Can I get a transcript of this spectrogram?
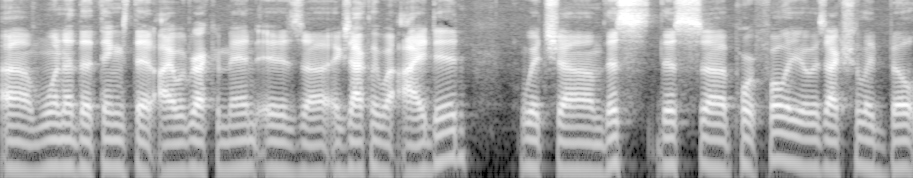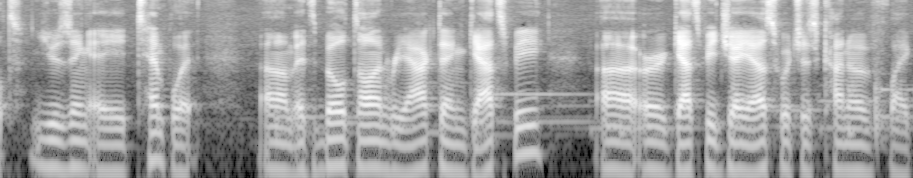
Um, one of the things that I would recommend is uh, exactly what I did, which um, this this uh, portfolio is actually built using a template. Um, it's built on React and Gatsby, uh, or Gatsby JS, which is kind of like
